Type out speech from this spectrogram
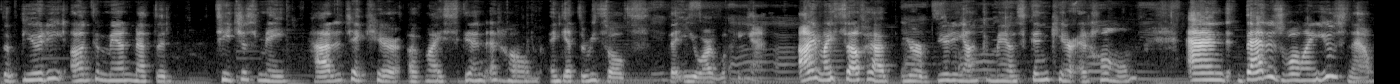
The Beauty on Command method teaches me how to take care of my skin at home and get the results that you are looking at. I myself have your Beauty on Command skincare at home, and that is all I use now.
